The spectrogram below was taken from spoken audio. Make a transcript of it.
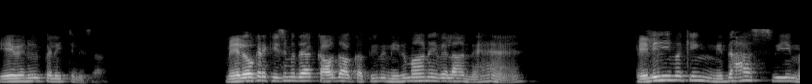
ඒ වෙනුවෙන් පෙලිච්ච නිසා. මේ ලෝකෙට කිසිම දෙයක් කවදාකවත් පින්න නිර්මාණය වෙලා නැහැ. පෙලීමකින් නිදහස් වීම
